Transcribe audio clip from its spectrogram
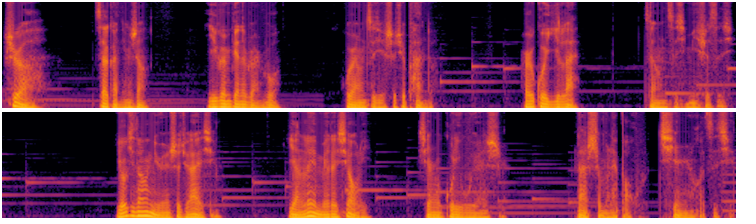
是啊，在感情上，一个人变得软弱，会让自己失去判断；而过依赖，再让自己迷失自己。尤其当女人失去爱情，眼泪没了效力，陷入孤立无援时。拿什么来保护亲人和自己呢？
